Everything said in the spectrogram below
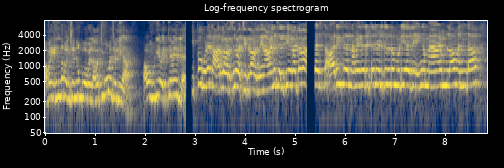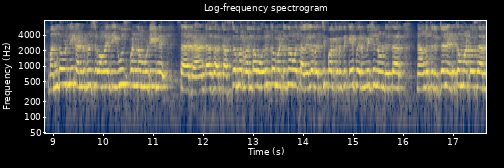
அவ எந்த ஃபங்க்ஷனுக்கும் போகல. அவ சும்மா சொல்லியா? அவ முடிய வைக்கவே இல்ல. இப்போ கூட கார்ல வரசல வச்சுட்டு தான் வந்தேன். நான் வேணா செல்ஃபியை காட்டவா? Sir sorry sir. நாங்க இதை ரிட்டர்ன் எடுத்துக்கிட முடியாது. எங்க மேம்லாம் வந்தா வந்த உடனே கண்டுபிடிச்சிருவாங்க இது யூஸ் பண்ண முடியும்னு. சார் வேண்டாம் சார். கஸ்டமர் வந்தா ஒருக்க மட்டும் தான் உங்க தலையில வச்சு பார்க்கறதுக்கே பெர்மிஷன் உண்டு சார். நாங்க ரிட்டர்ன் எடுக்க மாட்டோம் சார்.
